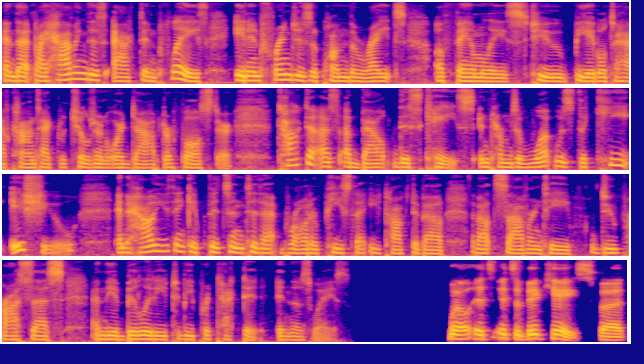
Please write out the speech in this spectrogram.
And that by having this act in place, it infringes upon the rights of families to be able to have contact with children or adopt or foster. Talk to us about this case in terms of what was the key issue and how you think it fits into that broader piece that you talked about, about sovereignty, due process, and the ability to be protected in those ways. Well, it's it's a big case, but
